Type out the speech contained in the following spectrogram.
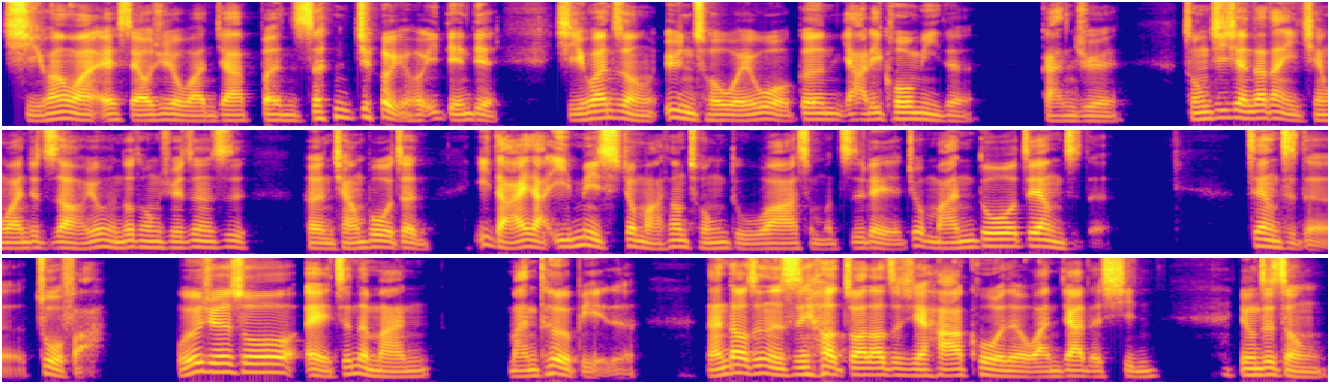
喜欢玩 SLG 的玩家本身就有一点点喜欢这种运筹帷幄跟压力科米的感觉。从机器人大战以前玩就知道，有很多同学真的是很强迫症，一打一打一 miss 就马上重读啊什么之类的，就蛮多这样子的。这样子的做法，我就觉得说，哎、真的蛮蛮特别的。难道真的是要抓到这些哈阔的玩家的心，用这种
